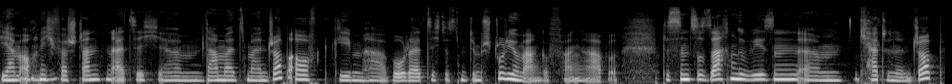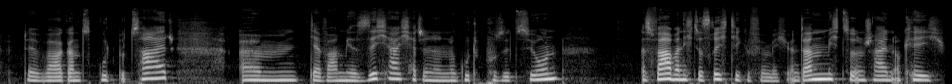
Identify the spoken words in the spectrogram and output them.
Die haben auch mhm. nicht verstanden, als ich ähm, damals meinen Job aufgegeben habe oder als ich das mit dem Studium angefangen habe. Das sind so Sachen gewesen. Ähm, ich hatte einen Job, der war ganz gut bezahlt. Ähm, der war mir sicher. Ich hatte eine gute Position. Es war aber nicht das Richtige für mich. Und dann mich zu entscheiden, okay, ich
